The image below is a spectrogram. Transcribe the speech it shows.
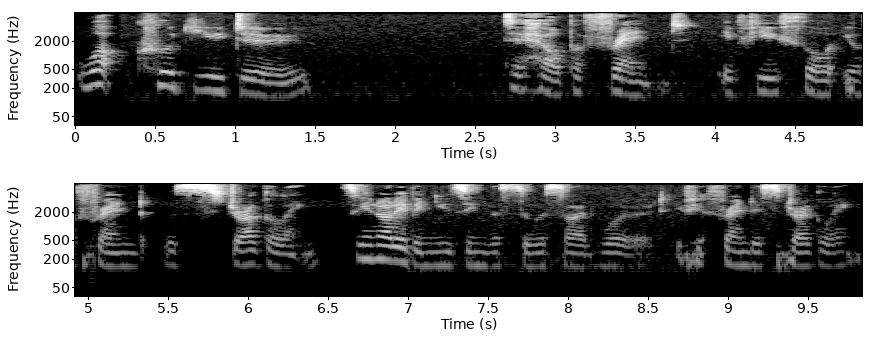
What could you do to help a friend if you thought your friend was struggling. So you're not even using the suicide word if your friend is struggling.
